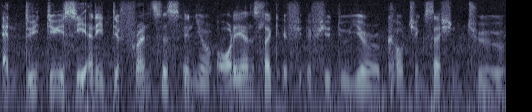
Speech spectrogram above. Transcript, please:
And do, do you see any differences in your audience? Like if, if you do your coaching session to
